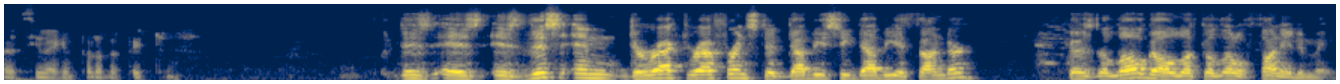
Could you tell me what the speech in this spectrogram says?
Let's see if I can pull up a picture. Is is is this in direct reference to WCW Thunder? Because the logo looked a little funny to me.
